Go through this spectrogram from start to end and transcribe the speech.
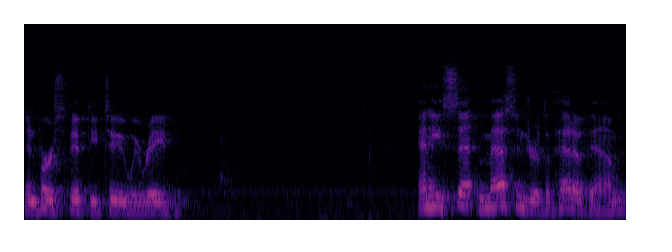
In verse 52, we read, and he sent messengers ahead of him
